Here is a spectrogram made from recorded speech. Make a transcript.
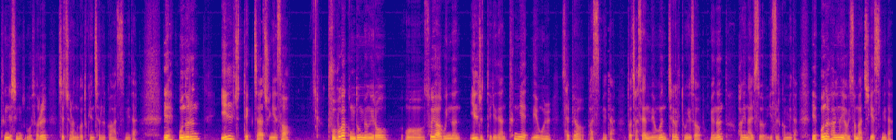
특례 신고서를 제출하는 것도 괜찮을 것 같습니다. 예, 오늘은 1주택자 중에서 부부가 공동 명의로 어, 소유하고 있는 1주택에 대한 특례 내용을 살펴봤습니다. 더 자세한 내용은 책을 통해서 보면은 확인할 수 있을 겁니다. 예, 오늘 강의는 여기서 마치겠습니다.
